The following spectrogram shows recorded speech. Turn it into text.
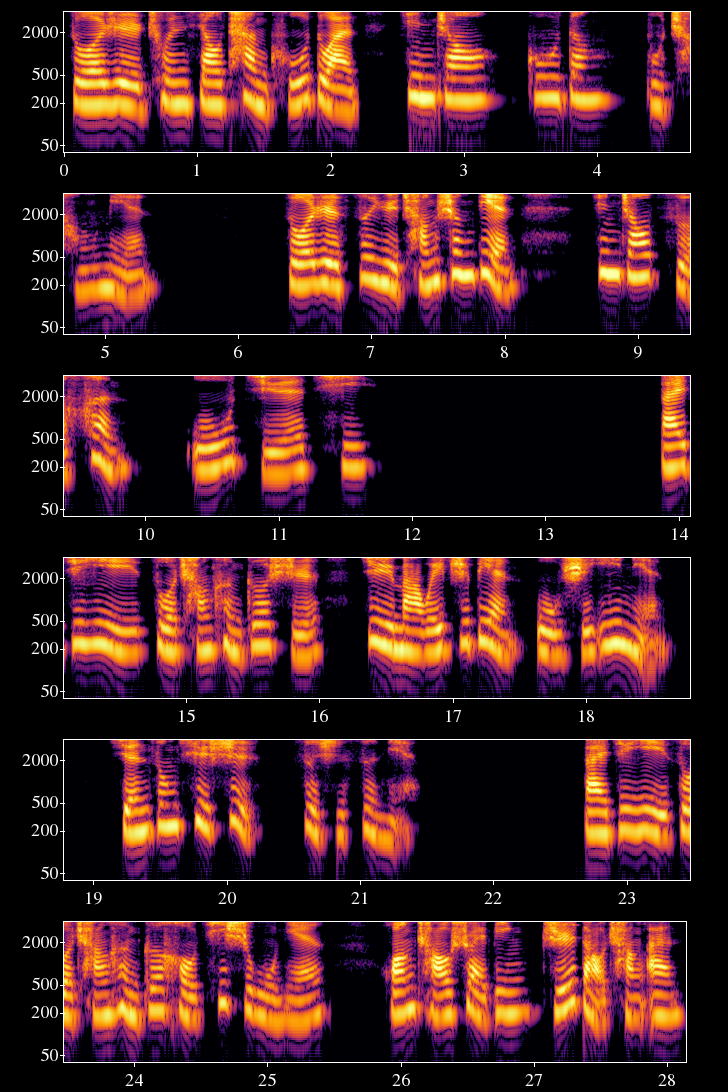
昨日春宵叹苦短，今朝孤灯不成眠。昨日私语长生殿，今朝此恨无绝期。白居易作《长恨歌》时，距马嵬之变五十一年，玄宗去世四十四年。白居易作《长恨歌》后七十五年，黄巢率兵直捣长安，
